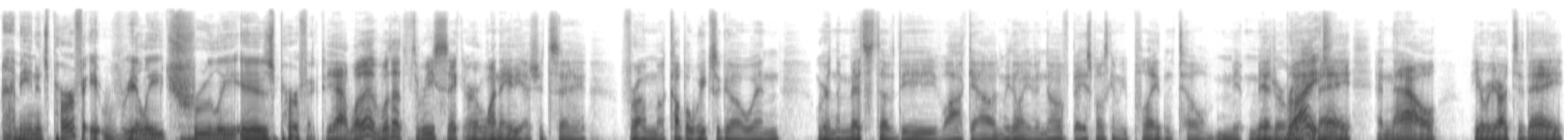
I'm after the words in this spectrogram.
I mean, it's perfect. It really, truly is perfect. Yeah, what a what a three six or one eighty, I should say, from a couple weeks ago when we're in the midst of the lockout and we don't even know if baseball is going to be played until mi- mid or late Right. May. And now here we are today.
